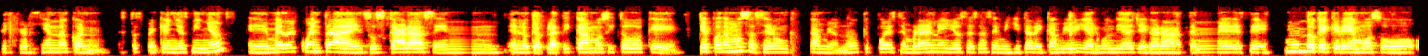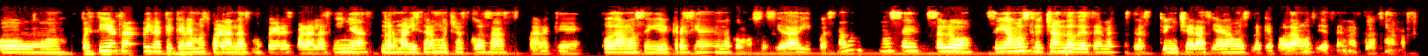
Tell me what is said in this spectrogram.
ejerciendo con estos pequeños niños, eh, me doy cuenta en sus caras, en, en lo que platicamos y todo, que que, podemos hacer un cambio, ¿no? Que puede sembrar en ellos esa semillita de cambio y algún día llegar a tener ese mundo que queremos o, o pues sí, esa vida que queremos para las mujeres, para las niñas, normalizar muchas cosas para que podamos seguir creciendo como sociedad y pues nada, no sé, solo sigamos luchando desde nuestras trincheras y hagamos lo que podamos desde nuestras manos.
